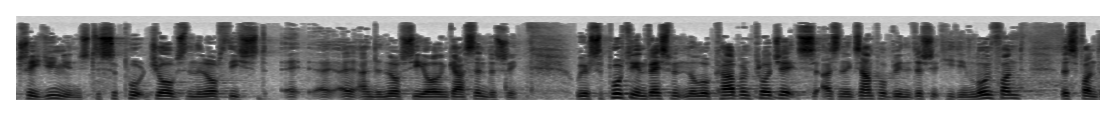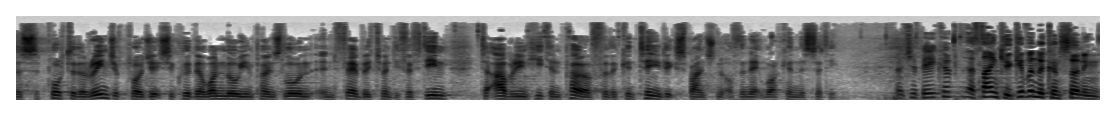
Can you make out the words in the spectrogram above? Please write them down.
trade unions to support jobs in the North East uh, eh, eh, and the North Sea oil and gas industry. We are supporting investment in the low carbon projects, as an example being the District Heating Loan Fund. This fund has supported a range of projects, including a £1 million loan in February 2015 to Aberdeen Heat and Power for the continued expansion of the network in the city. Richard Baker. Uh, thank you. Given the concerning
